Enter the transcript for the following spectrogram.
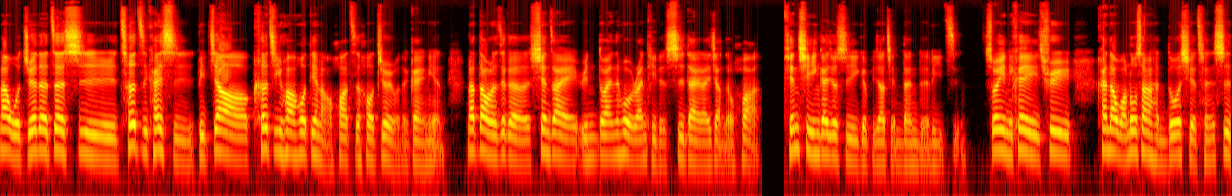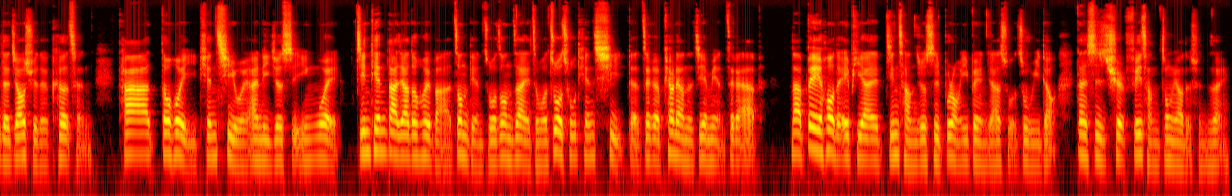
那我觉得这是车子开始比较科技化或电脑化之后就有的概念。那到了这个现在云端或软体的时代来讲的话，天气应该就是一个比较简单的例子，所以你可以去看到网络上很多写程式的教学的课程，它都会以天气为案例，就是因为今天大家都会把重点着重在怎么做出天气的这个漂亮的界面，这个 app，那背后的 API 经常就是不容易被人家所注意到，但是却非常重要的存在。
